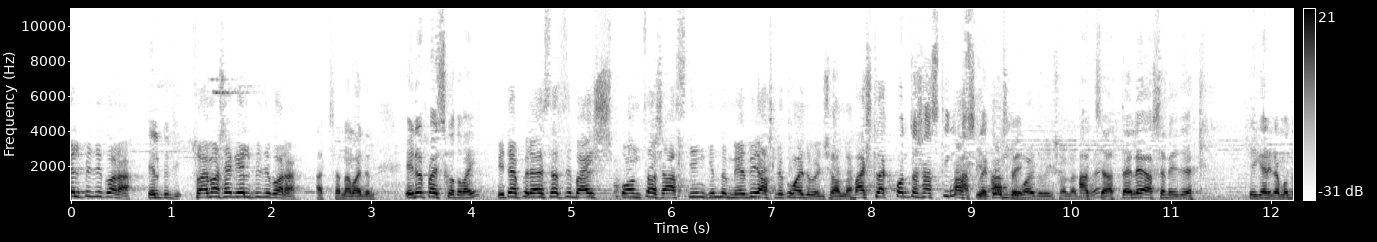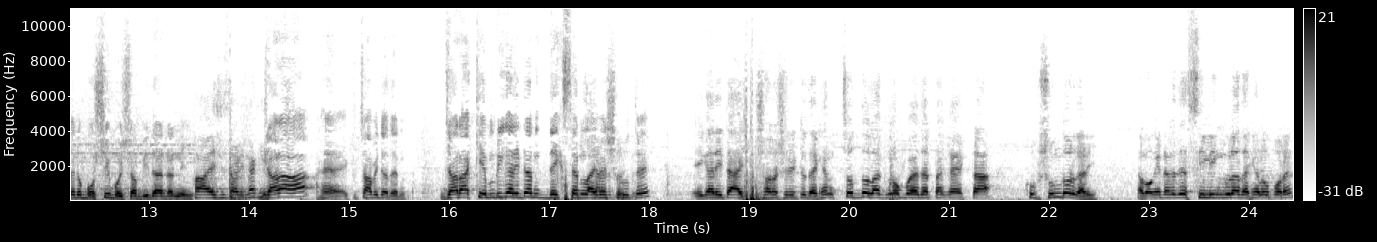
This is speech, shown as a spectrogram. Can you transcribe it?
এলপিজি করা। এলপিজি ছয় মাস আগে এলপিজি করা। আচ্ছা নামাই দেন। এটার প্রাইস কত ভাই? এটা প্রাইস আছে বাইশ পঞ্চাশ আস্কিং কিন্তু মেবি আসলে কমাই দেবো ইনশাল্লাহ বাইশ লাখ পঞ্চাশ আস্কিং আসলে কমবে। আচ্ছা তাহলে আসেন এই যে এই গাড়িটার মধ্যে একটু বসি বৈশা বিদায়টা নিই। হ্যাঁ যারা হ্যাঁ একটু চাবিটা দেন। যারা কেমব্রি গাড়িটা দেখছেন লাইভের শুরুতে এই গাড়িটা আইসে সরাসরি একটু দেখেন চোদ্দ লাখ নব্বই হাজার টাকা একটা খুব সুন্দর গাড়ি। এবং এটার যে সিলিংগুলা দেখেন উপরে।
